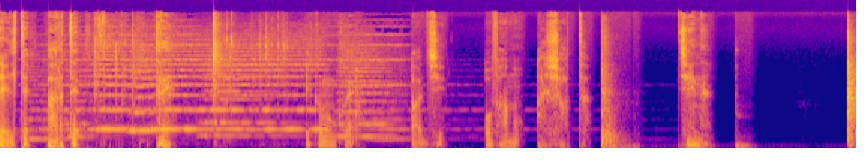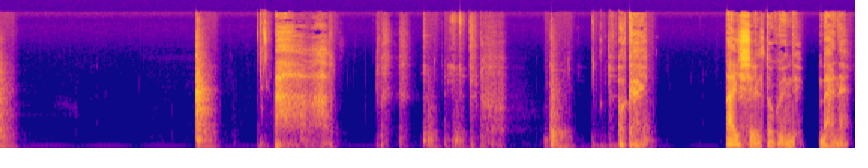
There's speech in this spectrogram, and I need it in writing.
Scelte, parte 3. E comunque, oggi o famo a shot. Cena. Ah. Ok. Hai scelto quindi. Bene.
